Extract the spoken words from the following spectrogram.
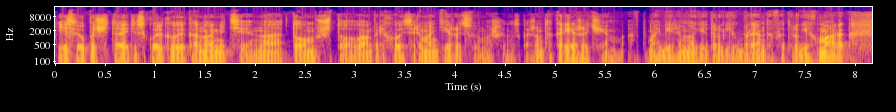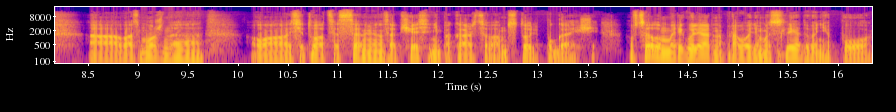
если вы посчитаете, сколько вы экономите на том, что вам приходится ремонтировать свою машину, скажем так, реже, чем автомобили многих других брендов и других марок, возможно, ситуация с ценами на запчасти не покажется вам столь пугающей. Но в целом мы регулярно проводим исследования по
